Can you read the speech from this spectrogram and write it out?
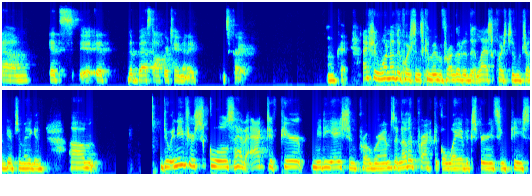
um, it's it, it the best opportunity. It's great Okay. Actually, one other question's come in before I go to the last question, which I'll give to Megan. Um, do any of your schools have active peer mediation programs, another practical way of experiencing peace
